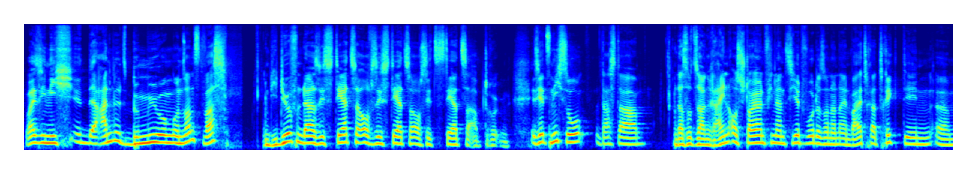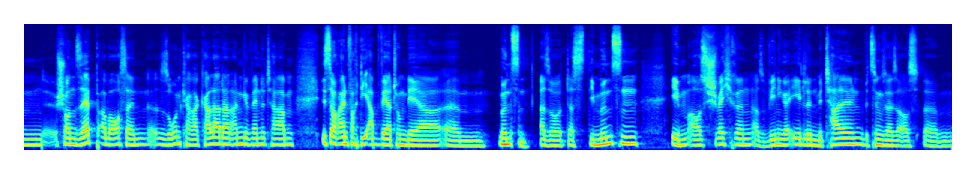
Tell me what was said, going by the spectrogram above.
weiß ich nicht, äh, Handelsbemühungen und sonst was. Die dürfen da Sisterze auf Sisterze auf Sisterze abdrücken. Ist jetzt nicht so, dass da das sozusagen rein aus Steuern finanziert wurde, sondern ein weiterer Trick, den ähm, schon Sepp, aber auch sein Sohn Caracalla dann angewendet haben, ist auch einfach die Abwertung der ähm, Münzen. Also, dass die Münzen eben aus schwächeren, also weniger edlen Metallen, beziehungsweise aus ähm,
